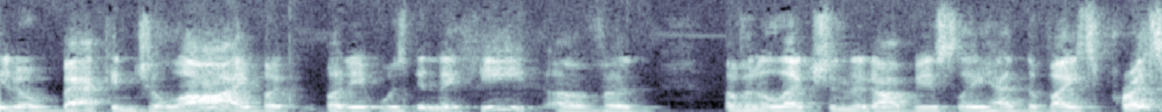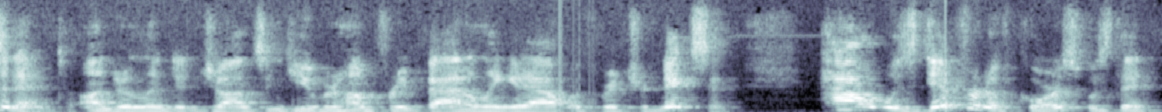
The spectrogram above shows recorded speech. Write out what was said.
you know back in July, but but it was in the heat of a of an election that obviously had the vice president under Lyndon Johnson, Hubert Humphrey, battling it out with Richard Nixon. How it was different, of course, was that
